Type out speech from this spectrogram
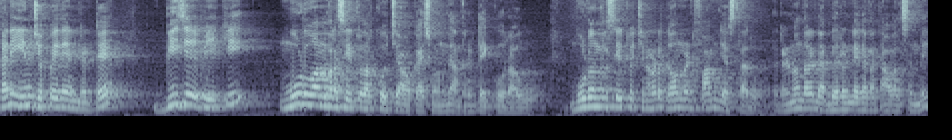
కానీ ఈయన చెప్పేది ఏంటంటే బీజేపీకి మూడు వందల సీట్ల వరకు వచ్చే అవకాశం ఉంది అంతకంటే ఎక్కువ రావు. మూడు వందల సీట్లు వచ్చినా కూడా గవర్నమెంట్ ఫామ్ చేస్తారు. రెండు వందల డెబ్బై రెండే కదా కావాల్సింది.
